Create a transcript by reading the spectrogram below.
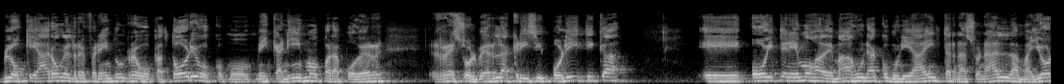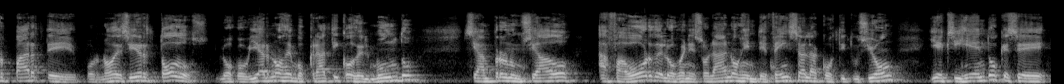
Bloquearon el referéndum revocatorio como mecanismo para poder resolver la crisis política. Eh, hoy tenemos además una comunidad internacional, la mayor parte, por no decir todos, los gobiernos democráticos del mundo se han pronunciado a favor de los venezolanos en defensa de la Constitución y exigiendo que se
